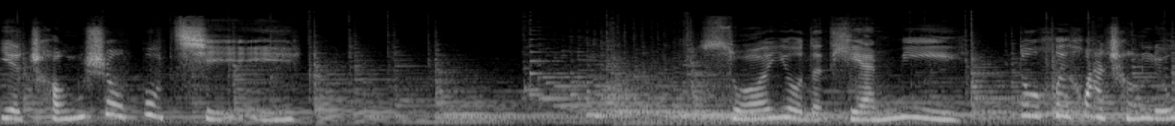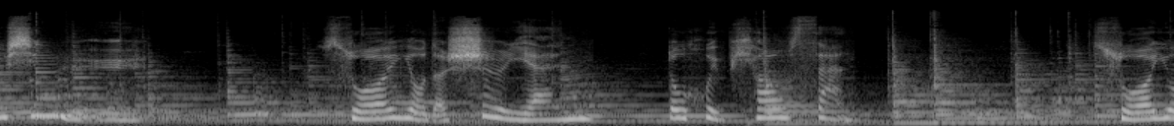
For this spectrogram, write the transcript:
也承受不起，所有的甜蜜都会化成流星雨，所有的誓言都会飘散，所有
